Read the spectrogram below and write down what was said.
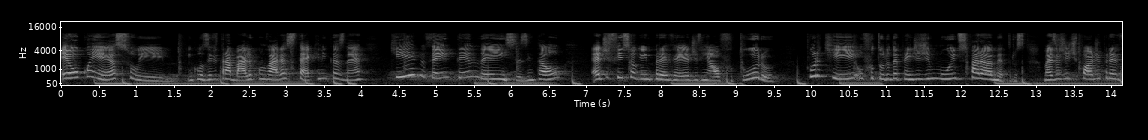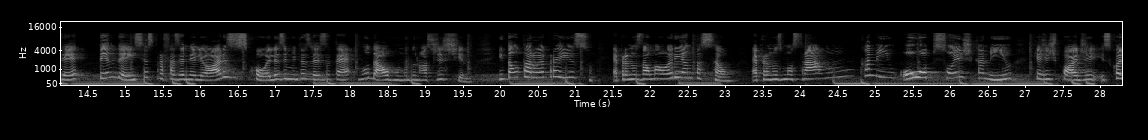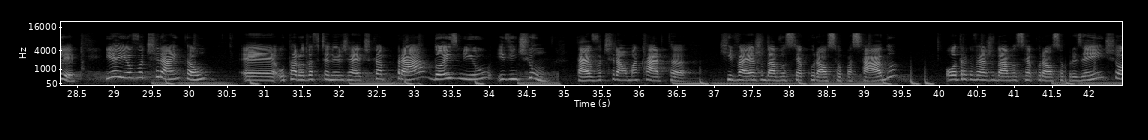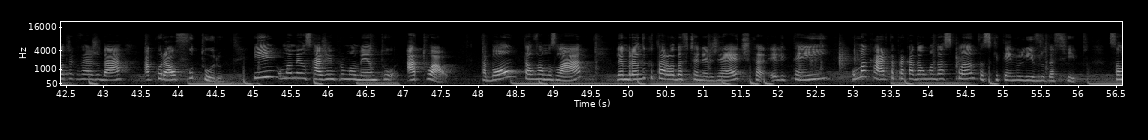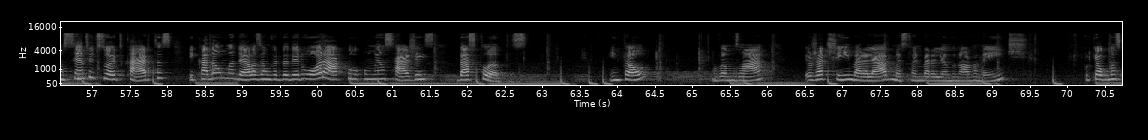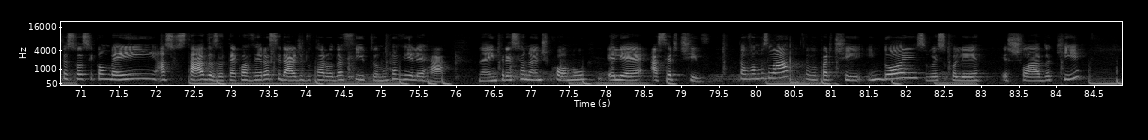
eu conheço e, inclusive, trabalho com várias técnicas né, que vêm tendências. Então, é difícil alguém prever e adivinhar o futuro, porque o futuro depende de muitos parâmetros, mas a gente pode prever tendências para fazer melhores escolhas e muitas vezes até mudar o rumo do nosso destino. Então o tarô é para isso, é para nos dar uma orientação, é para nos mostrar um caminho ou opções de caminho que a gente pode escolher. E aí eu vou tirar então é, o tarô da fitoenergética para 2021, tá? Eu vou tirar uma carta que vai ajudar você a curar o seu passado, outra que vai ajudar você a curar o seu presente, outra que vai ajudar a curar o futuro. E uma mensagem para o momento atual, tá bom? Então vamos lá. Lembrando que o tarô da fitoenergética, ele tem uma carta para cada uma das plantas que tem no livro da fito. São 118 cartas e cada uma delas é um verdadeiro oráculo com mensagens das plantas. Então, vamos lá. Eu já tinha embaralhado, mas estou embaralhando novamente. Porque algumas pessoas ficam bem assustadas até com a veracidade do tarô da fito. Eu nunca vi ele errar. Né? É impressionante como ele é assertivo. Então vamos lá, eu vou partir em dois, vou escolher este lado aqui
